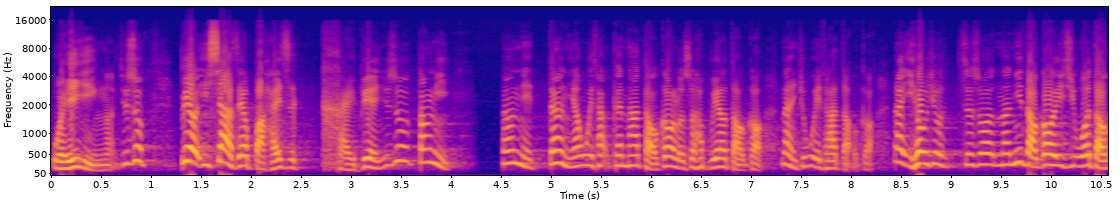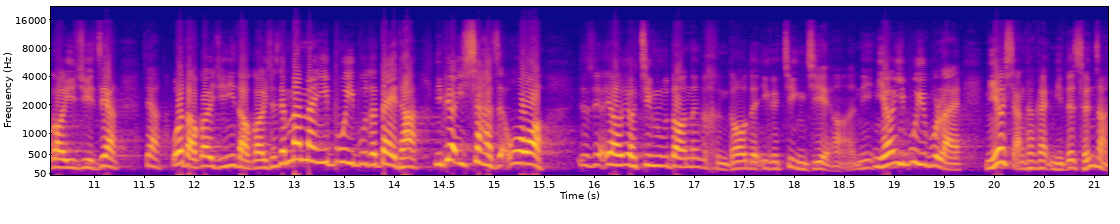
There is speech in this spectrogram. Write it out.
为营啊！就是说，不要一下子要把孩子改变。就是说，当你当你当你要为他跟他祷告的时候，他不要祷告，那你就为他祷告。那以后就就说，那你祷告一句，我祷告一句，这样这样，我祷告一句，你祷告一句，这样慢慢一步一步的带他。你不要一下子哇，就是要要进入到那个很高的一个境界啊！你你要一步一步来，你要想看看你的成长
